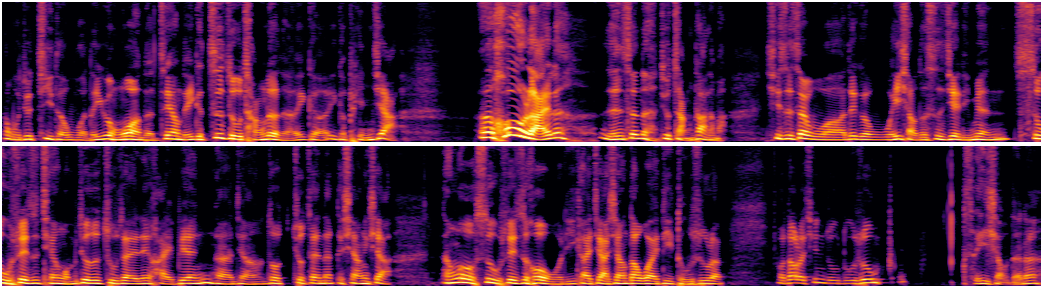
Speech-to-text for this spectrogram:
那我就记得我的愿望的这样的一个知足常乐的一个一个评价，呃，后来呢？人生呢，就长大了嘛。其实，在我这个微小的世界里面，十五岁之前，我们就是住在那海边啊，这样都就在那个乡下。然后十五岁之后，我离开家乡到外地读书了。我到了新竹读书，谁晓得呢？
